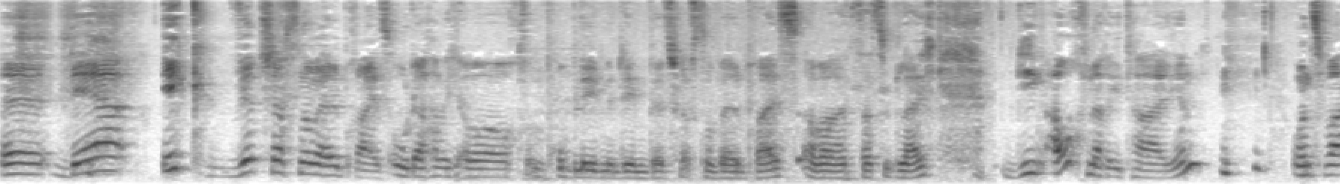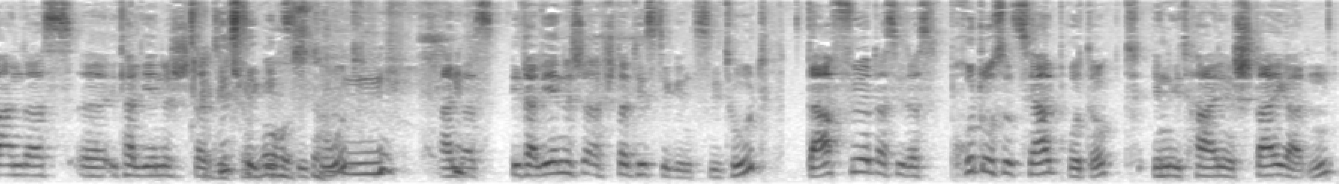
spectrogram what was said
Äh, der Ig Wirtschaftsnobelpreis, oh, da habe ich aber auch ein Problem mit dem Wirtschaftsnobelpreis, aber dazu gleich, ging auch nach Italien und zwar an das äh, italienische. Statistikinstitut, an das italienische Statistikinstitut, dafür, dass sie das Bruttosozialprodukt in Italien steigerten,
